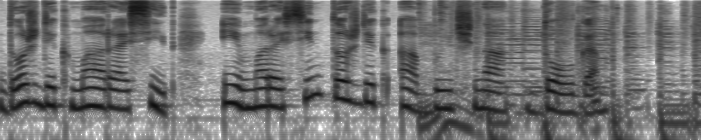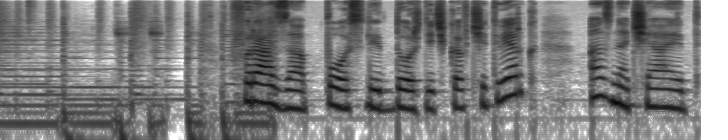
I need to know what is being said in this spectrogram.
дождик моросит. И моросит дождик обычно долго. Фраза «после дождичка в четверг» означает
